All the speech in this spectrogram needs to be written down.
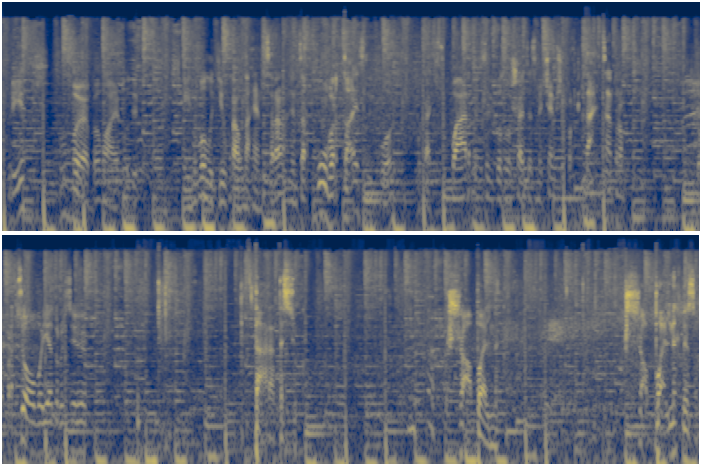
у грі. Вибиває куди. Він володів грав на Генцера. Генцер повертає Слинько. Покать суперник. Слинько залишається з м'ячем, ще прокидає центром. Допрацьовує, друзі. Таратасюк. Шабельник. Шабельник низом.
